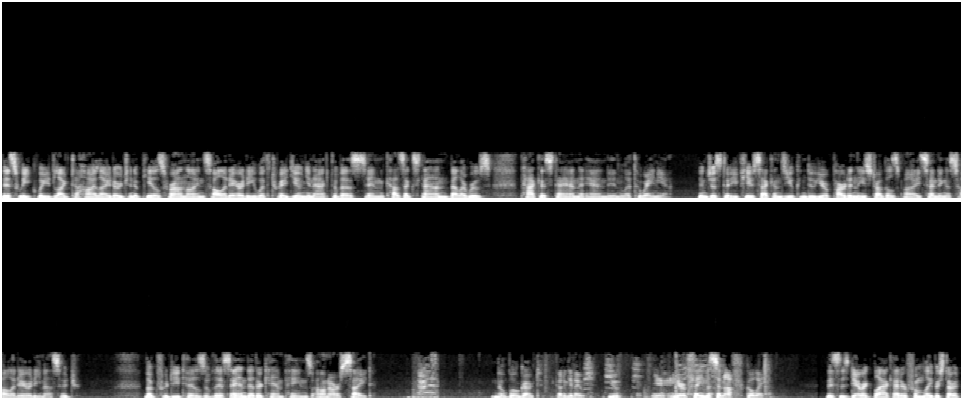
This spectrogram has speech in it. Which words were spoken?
This week, we'd like to highlight urgent appeals for online solidarity with trade union activists in Kazakhstan, Belarus, Pakistan, and in Lithuania. In just a few seconds, you can do your part in these struggles by sending a solidarity message. Look for details of this and other campaigns on our site. No, Bogart, gotta get out. You, you're famous enough. Go away. This is Derek Blackadder from LabourStart,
